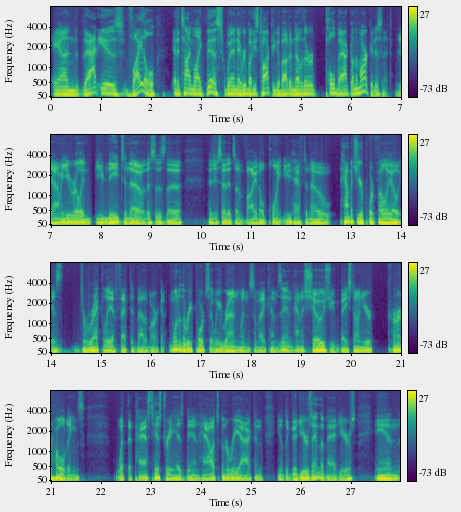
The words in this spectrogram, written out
And that is vital at a time like this when everybody's talking about another pullback on the market, isn't it? Yeah, I mean, you really you need to know. This is the, as you said, it's a vital point. You have to know how much of your portfolio is directly affected by the market. One of the reports that we run when somebody comes in kind of shows you based on your current holdings what the past history has been, how it's going to react, and you know the good years and the bad years. And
